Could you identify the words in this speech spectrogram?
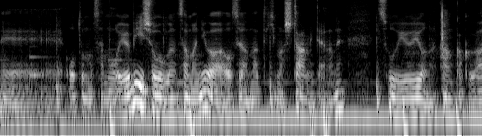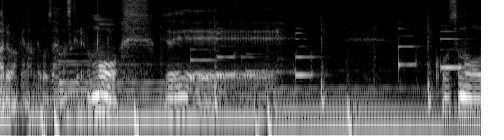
えー、お殿様および将軍様にはお世話になってきましたみたいなね。そういうような感覚があるわけなんでございますけれども、えー、こうその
